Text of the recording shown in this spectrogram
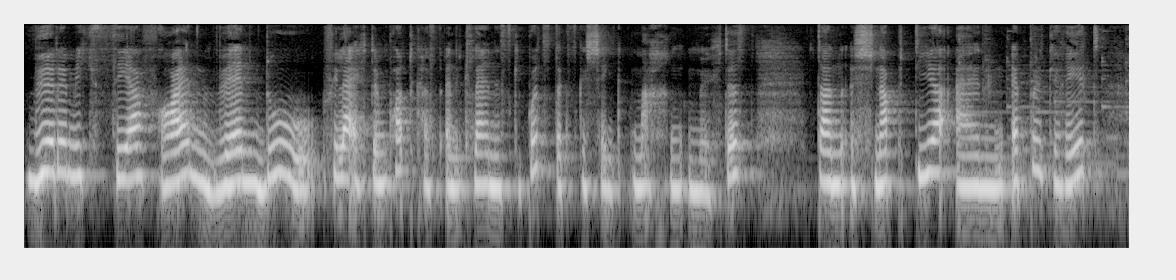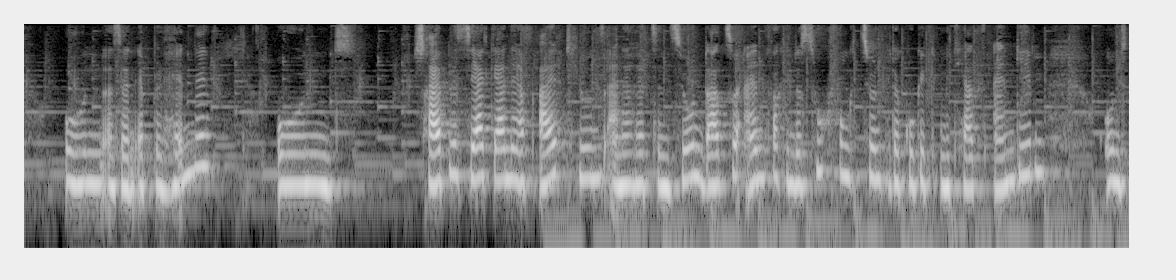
würde mich sehr freuen, wenn du vielleicht dem Podcast ein kleines Geburtstagsgeschenk machen möchtest dann schnapp dir ein Apple-Gerät und also ein Apple-Handy und schreib mir sehr gerne auf iTunes eine Rezension dazu. Einfach in der Suchfunktion Pädagogik mit Herz eingeben und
